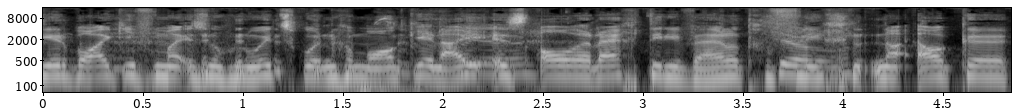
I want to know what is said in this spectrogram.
leerbaadjie vir my is nog nooit skoon gemaak en hy is al reg deur die wêreld gevlieg ja. na elke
